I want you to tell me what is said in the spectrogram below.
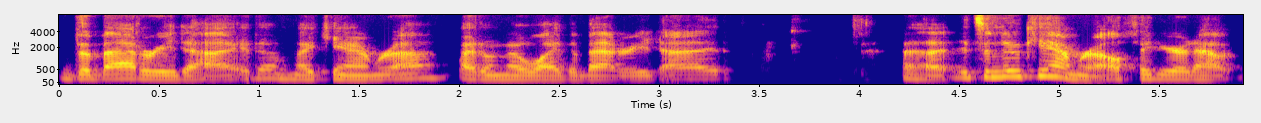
The battery died on my camera. I don't know why the battery died. Uh, it's a new camera. I'll figure it out.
